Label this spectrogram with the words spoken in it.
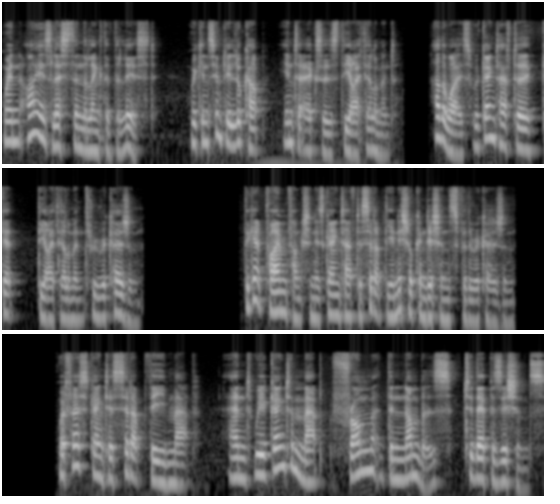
When i is less than the length of the list, we can simply look up into x's the ith element. Otherwise, we're going to have to get the ith element through recursion. The getPrime function is going to have to set up the initial conditions for the recursion. We're first going to set up the map and we're going to map from the numbers to their positions.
